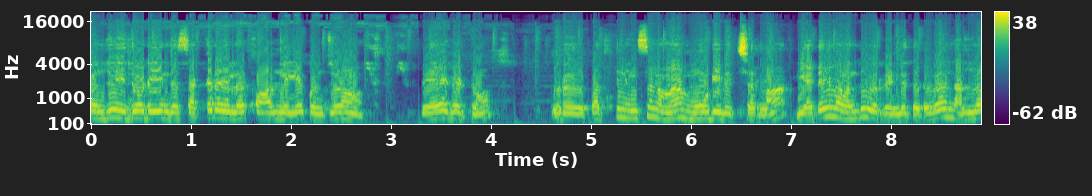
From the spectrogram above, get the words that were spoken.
கொஞ்சம் இதோடைய இந்த சர்க்கரையில பால்லயே கொஞ்சம் வேகட்டும். ஒரு பத்து நிமிஷம் நம்ம மூடி வச்சிடலாம் இடையில வந்து ஒரு ரெண்டு தடவை நல்லா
